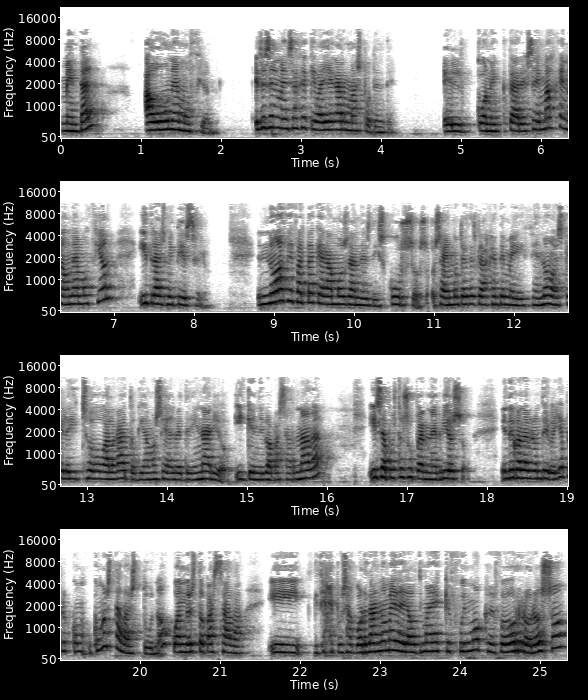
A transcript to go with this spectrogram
mental a una emoción. Ese es el mensaje que va a llegar más potente. El conectar esa imagen a una emoción y transmitírselo. No hace falta que hagamos grandes discursos. O sea, hay muchas veces que la gente me dice, no, es que le he dicho al gato que íbamos a ir al veterinario y que no iba a pasar nada y se ha puesto súper nervioso. Y entonces cuando le pregunto, digo, ya, pero ¿cómo, estabas tú, no? Cuando esto pasaba. Y dice, pues acordándome de la última vez que fuimos, que fue horroroso,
